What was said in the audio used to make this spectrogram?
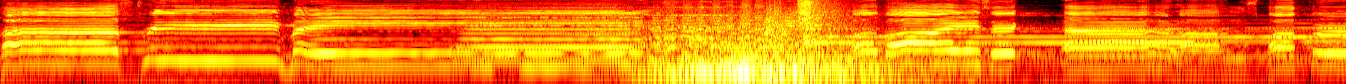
last remains of Isaac Aaron's buffer.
